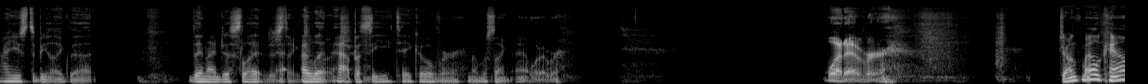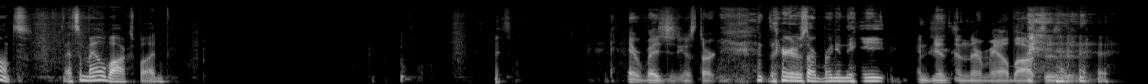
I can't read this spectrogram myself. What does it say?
I used to be like that. Then I just let I just think I let much. apathy take over, and I'm just like, eh, whatever, whatever. Junk mail counts. That's a mailbox, bud. Everybody's just gonna start They're gonna start bringing the heat. condensing their mailboxes and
